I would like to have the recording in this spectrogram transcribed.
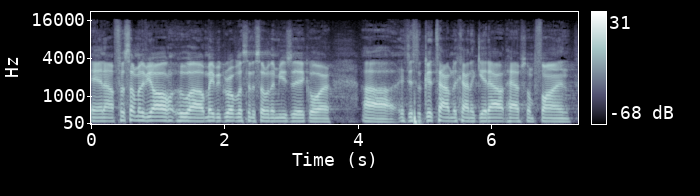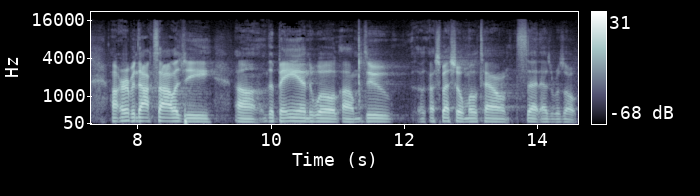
and uh, for some of y'all who maybe grew up listening to some of the music, or it's just a good time to kind of get out, have some fun uh, Urban Doxology, uh, the band will um, do a, special Motown set as a result.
